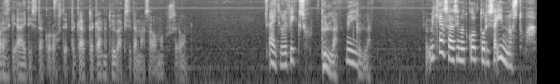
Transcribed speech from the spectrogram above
varsinkin äiti sitä korosti, että käyttäkää nyt hyväksi tämä sauma, kun se on. Äiti oli fiksu. Kyllä, niin. kyllä. Mikä saa sinut kulttuurissa innostumaan?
